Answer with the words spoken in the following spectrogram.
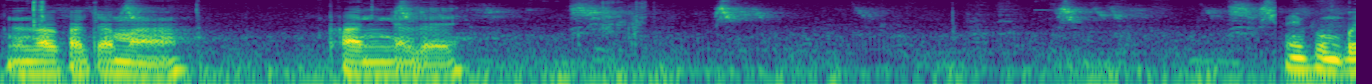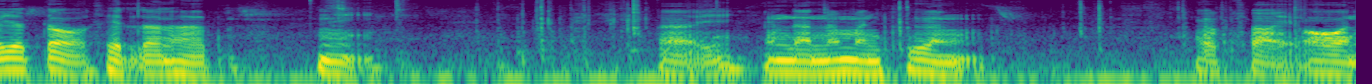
แล้วเราก็จะมาพันกันเลย นี่ผมก็จะต่อเสร็จแล้วนะครับ นี่สายทางดันน้ำมันเครื่องกับสายออน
